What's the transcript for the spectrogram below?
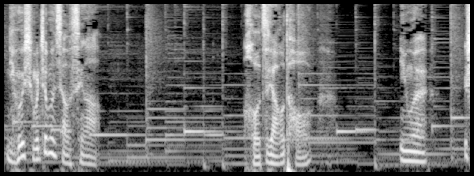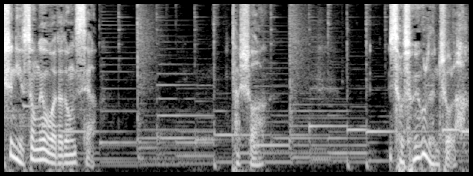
你为什么这么小心啊？”猴子摇头：“因为是你送给我的东西。”他说。小熊又愣住了，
